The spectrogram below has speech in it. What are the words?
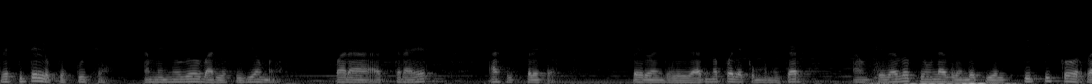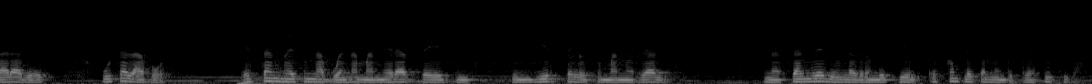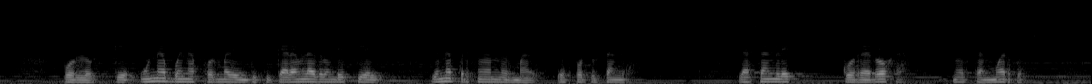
Repite lo que escucha, a menudo varios idiomas, para atraer a sus presas, pero en realidad no puede comunicarse, aunque dado que un ladrón de piel típico rara vez usa la voz, esta no es una buena manera de distinguir de los humanos reales. La sangre de un ladrón de piel es completamente translúcida, por lo que una buena forma de identificar a un ladrón de piel de una persona normal es por su sangre. La sangre corre roja, no están muertos.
